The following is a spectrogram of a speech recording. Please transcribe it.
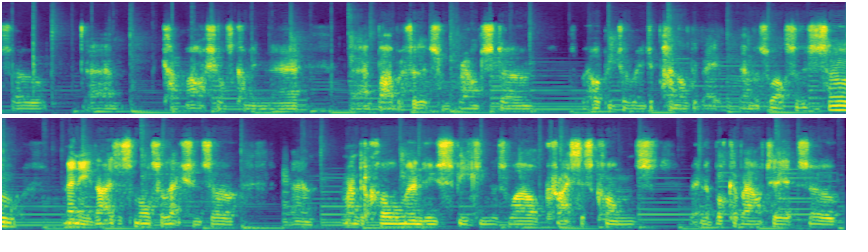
So, um, Marshall's coming there, uh, Barbara Phillips from Brownstone. So we're hoping to arrange a panel debate with them as well. So there's so many. That is a small selection. So um, Amanda Coleman, who's speaking as well, Crisis Comms, written a book about it. So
